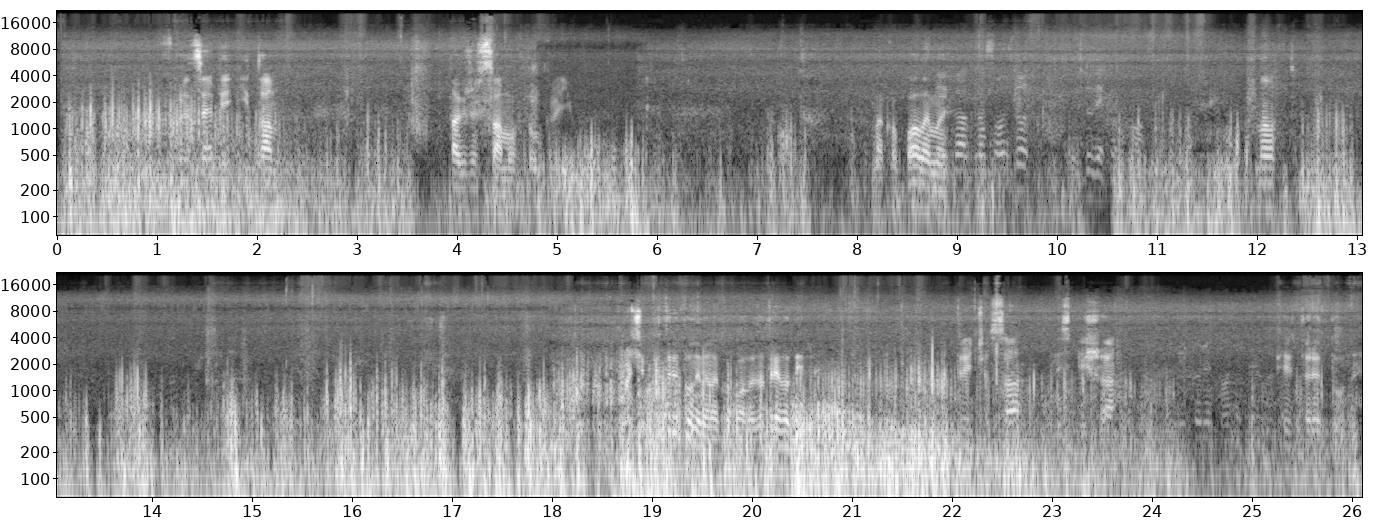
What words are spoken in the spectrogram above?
В прицепі і там так же само в тому краю. От. Накопали ми. Яка краса ось тут. Ось тут яка краса. Ну. Тони ми накопали за три години. Три часа, не спіша, півтори тони.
